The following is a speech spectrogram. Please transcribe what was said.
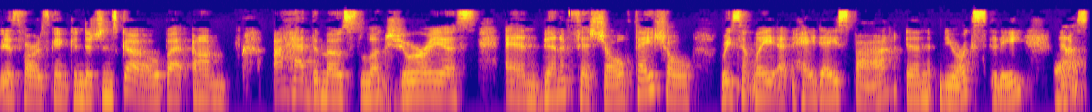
as far as skin conditions go, but um, I had the most luxurious and beneficial facial recently at Heyday Spa in New York City. Yes. And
